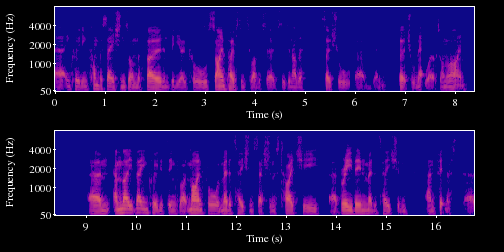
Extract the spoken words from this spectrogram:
uh, including conversations on the phone and video calls, signposting to other services and other social uh, virtual networks online. Um, and they, they included things like mindful and meditation sessions, Tai Chi, uh, breathing, meditation, and fitness uh,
